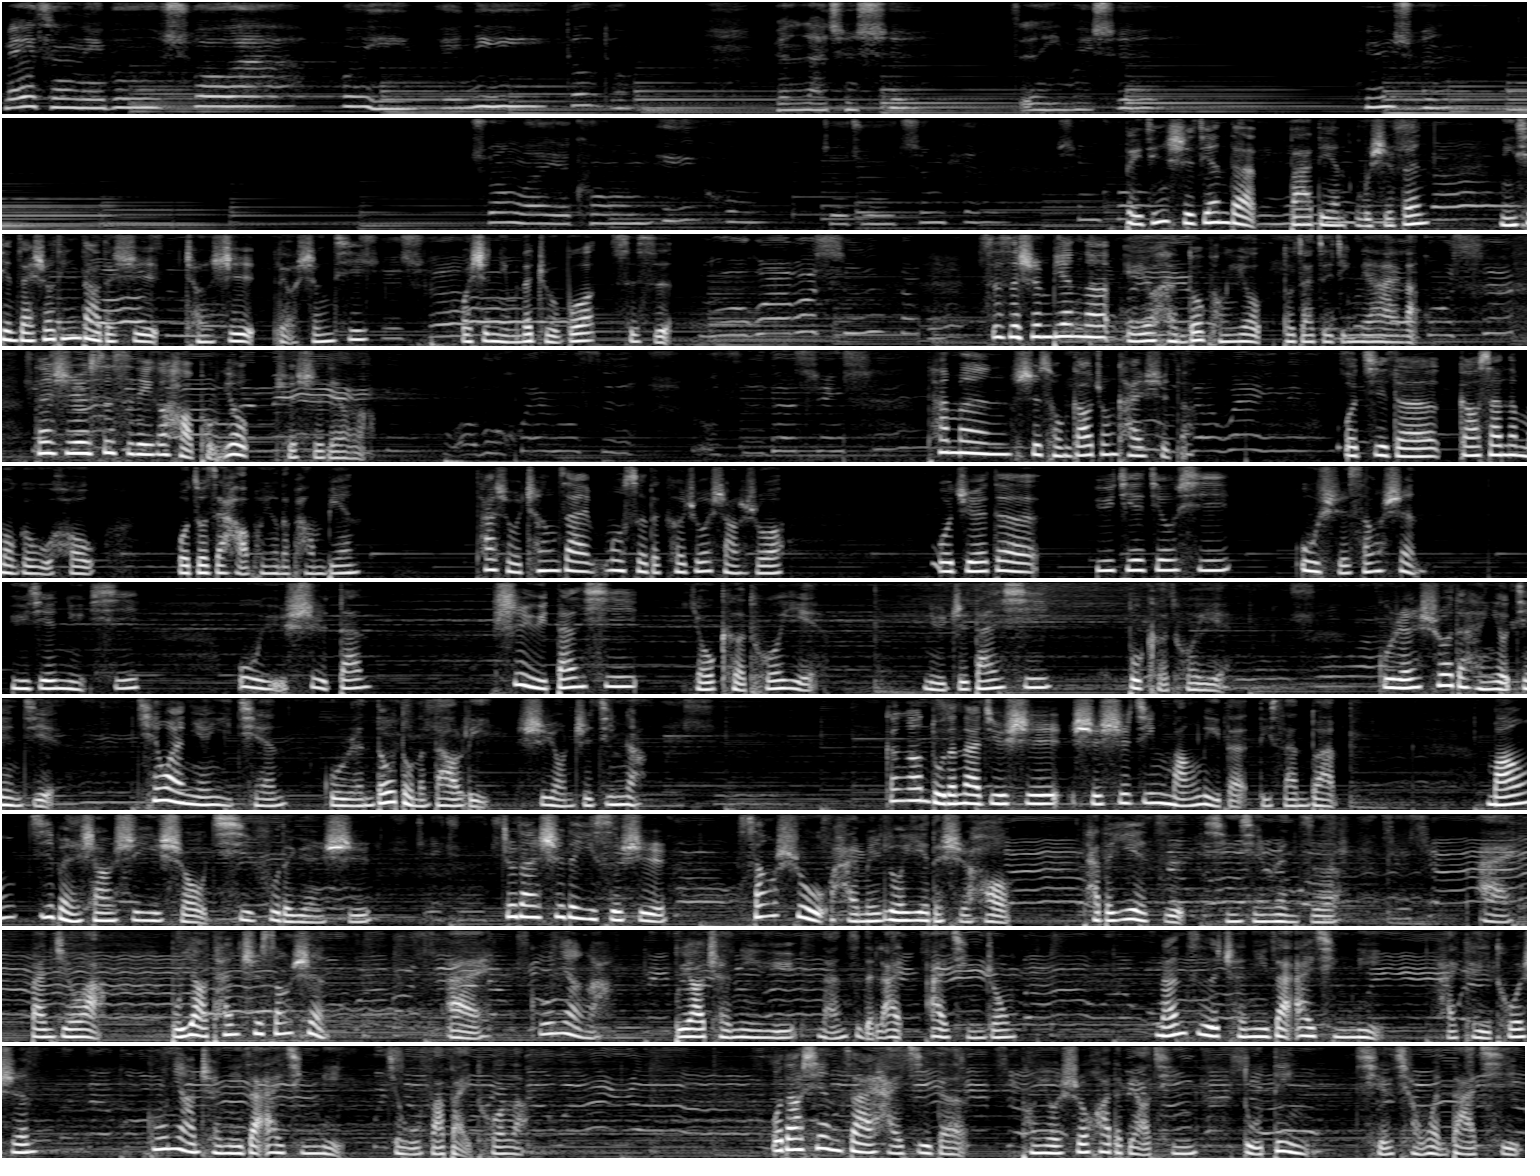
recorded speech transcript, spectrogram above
每次你不说话，我以为你都懂，原来只是自以为是，愚蠢。窗外夜空霓虹遮住整片星空。北京时间的八点五十分，您现在收听到的是城市留声机，我是你们的主播思思。思思身边呢也有很多朋友都在最近恋爱了，但是思思的一个好朋友却失恋了。他们是从高中开始的。我记得高三的某个午后，我坐在好朋友的旁边，他手撑在暮色的课桌上说：“我觉得欲接鸠兮，勿食桑葚；欲接女兮，勿与士丹。”士与耽兮，犹可脱也；女之耽兮，不可脱也。古人说的很有见解，千万年以前，古人都懂的道理，适用至今啊。刚刚读的那句诗是《诗经·芒》里的第三段，《芒》基本上是一首弃妇的原诗。这段诗的意思是：桑树还没落叶的时候，它的叶子新鲜润泽。哎，斑鸠啊，不要贪吃桑葚；哎，姑娘啊，不要沉溺于男子的爱爱情中。男子沉溺在爱情里还可以脱身，姑娘沉溺在爱情里就无法摆脱了。我到现在还记得朋友说话的表情，笃定且沉稳大气，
